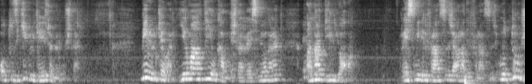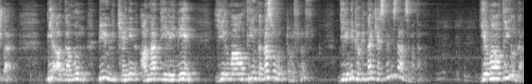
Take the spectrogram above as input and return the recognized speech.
32 ülkeyi sömürmüşler. Bir ülke var. 26 yıl kalmışlar resmi olarak. Ana dil yok. Resmi dil Fransızca, ana dil Fransızca. Unutturmuşlar. Bir adamın, bir ülkenin ana dilini 26 yılda nasıl unutturursunuz? Dilini kökünden kesmeniz lazım adamın. 26 yılda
